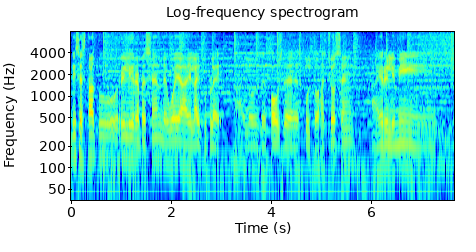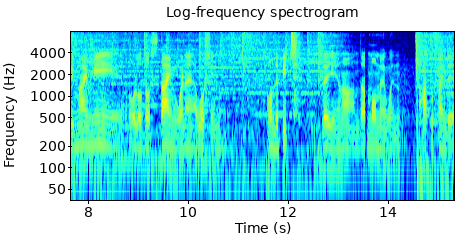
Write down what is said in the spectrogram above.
This statue really represents the way I like to play. I love the pose the sculptor has chosen. It really me, remind me all of those times when I was in, on the pitch playing, you know, and that moment when I had to find the,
